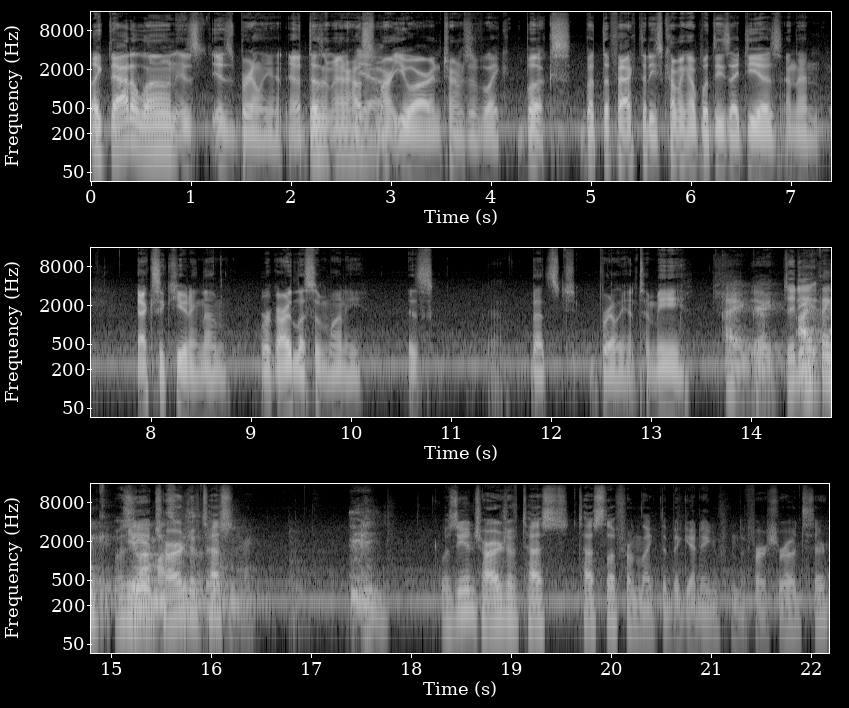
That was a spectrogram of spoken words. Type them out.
Like that alone is is brilliant. It doesn't matter how Yeah. smart you are in terms of like books, but the fact that he's coming up with these ideas and then executing them regardless of money is Yeah. that's brilliant to me. I agree. Yeah. Did I he- think was he in Musk charge of a Tes- visionary. Was he in charge of tes- Tesla from like the beginning, from the first Roadster?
